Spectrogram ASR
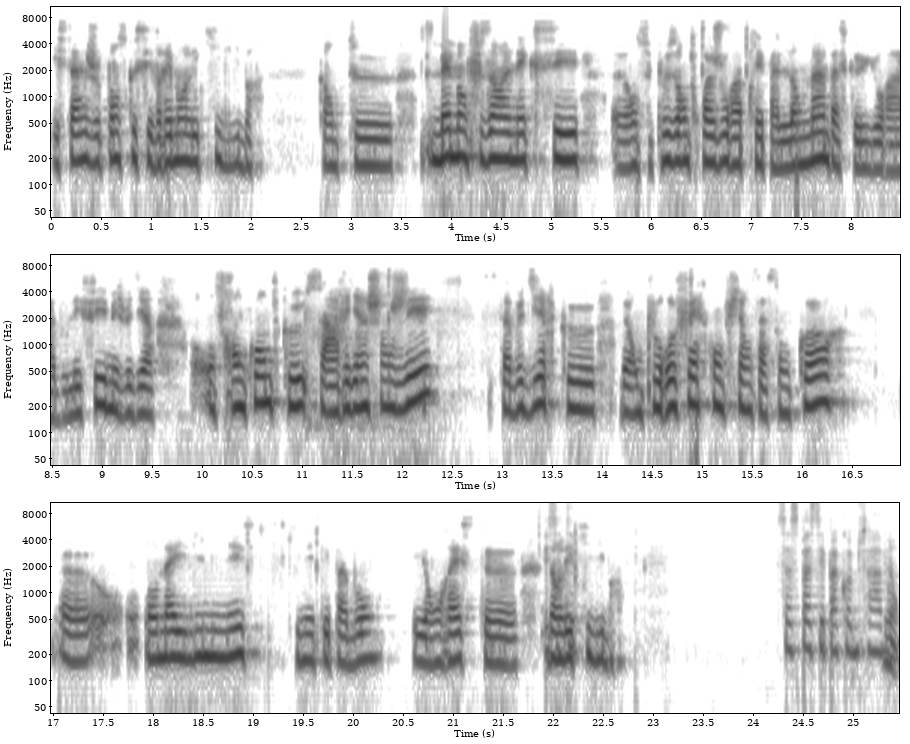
Et ça, je pense que c'est vraiment l'équilibre. Quand, euh, même en faisant un excès, euh, en se pesant trois jours après, pas le lendemain parce qu'il y aura de l'effet, mais je veux dire, on se rend compte que ça a rien changé. Ça veut dire que ben, on peut refaire confiance à son corps. Euh, on a éliminé ce qui, n'était pas bon et on reste dans l'équilibre. ça se passait pas comme ça Non.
